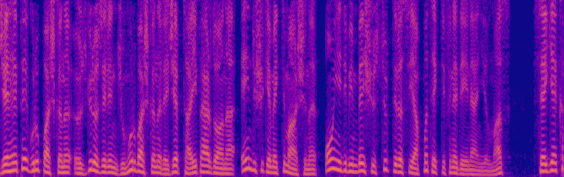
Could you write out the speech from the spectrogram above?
CHP Grup Başkanı Özgür Özel'in Cumhurbaşkanı Recep Tayyip Erdoğan'a en düşük emekli maaşını 17.500 Türk Lirası yapma teklifine değinen Yılmaz, SGK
